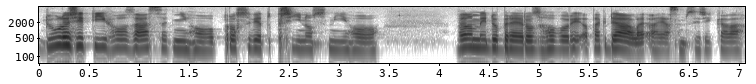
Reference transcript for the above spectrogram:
důležitého, zásadního, pro svět přínosného, velmi dobré rozhovory a tak dále. A já jsem si říkala,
